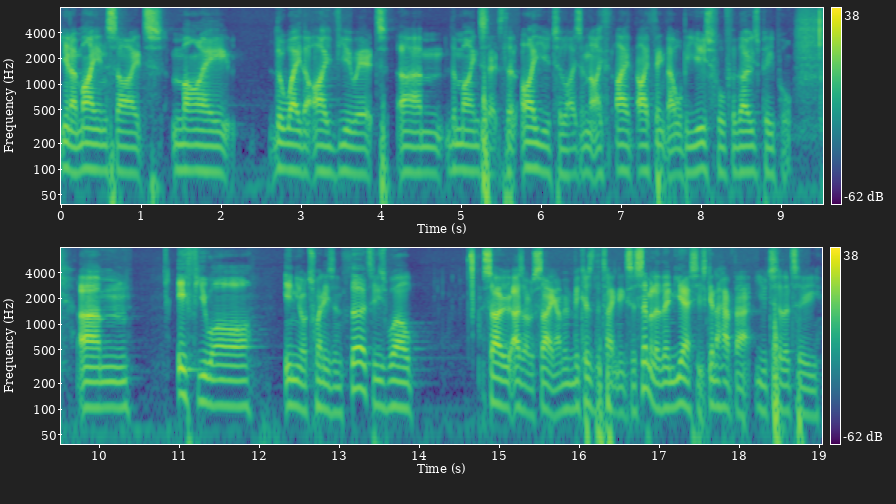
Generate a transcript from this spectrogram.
you know, my insights, my the way that I view it, um, the mindsets that I utilize, and I, I, I think that will be useful for those people. Um, if you are in your 20s and 30s, well, so as I was saying, I mean, because the techniques are similar, then yes, it's going to have that utility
